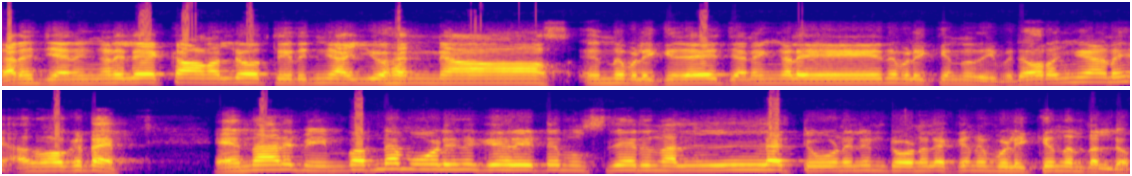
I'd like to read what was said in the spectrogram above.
കാരണം ജനങ്ങളിലേക്കാണല്ലോ തിരിഞ്ഞ് അയ്യുഹന്നാസ് എന്ന് വിളിക്കുന്നത്. ജനങ്ങളെ എന്ന് വിളിക്കുന്നത്. ഇവർ ഉറങ്ങുകയാണ് അത് നോക്കട്ടെ. എന്നാലും മിമ്പറിന്റെ മുകളിൽ നിന്ന് കയറിയിട്ട് മുസ്ലിം നല്ല ടോണിലും ടോണിലൊക്കെ വിളിക്കുന്നുണ്ടല്ലോ.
